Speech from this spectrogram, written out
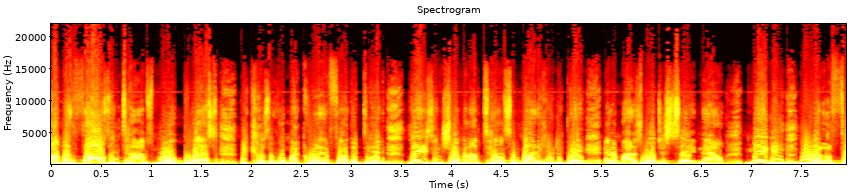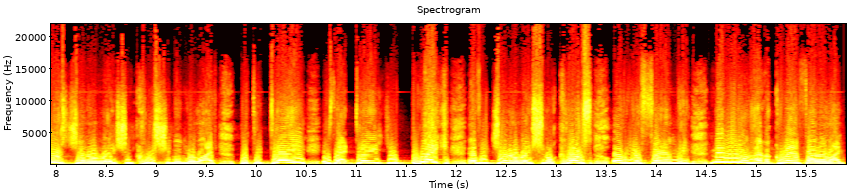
I'm a thousand times more blessed because of what my grandfather did. Ladies and gentlemen, I'm telling somebody here today, and I might as well just say it now. Maybe you are the first generation Christian in your life, but today is that day you break every generational curse curse over your family. Maybe you don't have a grandfather like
